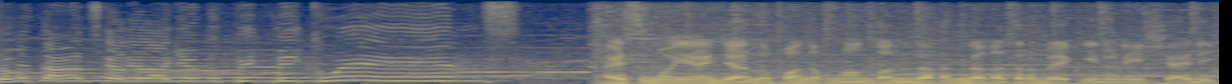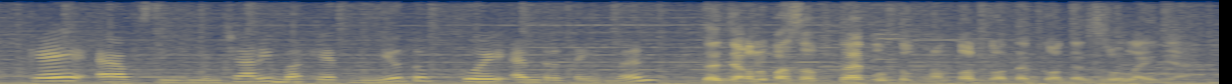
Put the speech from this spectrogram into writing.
Tepuk tangan sekali lagi untuk Pick Me Queens. Hai semuanya, jangan lupa untuk nonton bakat-bakat terbaik Indonesia di KFC mencari bucket di YouTube Kue Entertainment Dan jangan lupa subscribe untuk nonton konten-konten seru lainnya.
